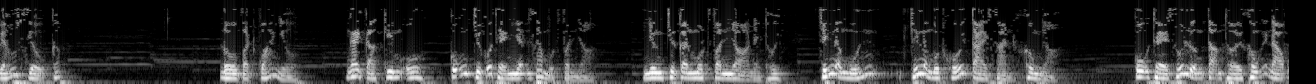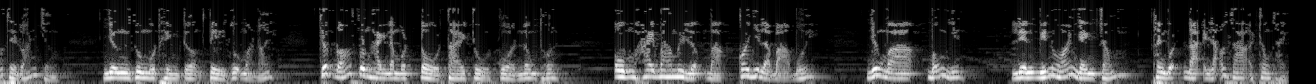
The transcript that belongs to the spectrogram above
béo siêu cấp. Đồ vật quá nhiều, Ngay cả Kim Ô cũng chỉ có thể nhận ra một phần nhỏ. Nhưng chỉ cần một phần nhỏ này thôi, Chính là muốn, Chính là một khối tài sản không nhỏ. Cụ thể số lượng tạm thời không cách nào có thể đoán chừng, Nhưng dùng một hình tượng tỷ dụ mà nói, Trước đó Phương Hành là một tổ tài chủ của nông thôn, Ôm hai ba mươi lượng bạc coi như là bà bối nhưng mà bỗng nhiên liền biến hóa nhanh chóng thành một đại lão gia ở trong thành.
